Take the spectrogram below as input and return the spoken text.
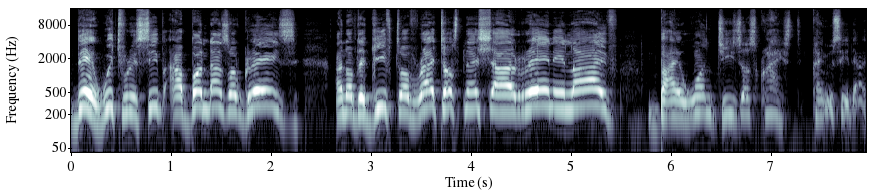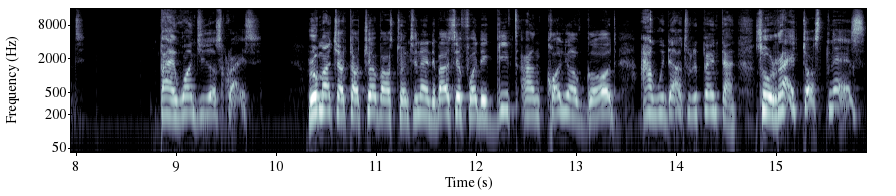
they which receive abundance of grace and of the gift of righteousness shall reign in life by one Jesus Christ. Can you see that? By one Jesus Christ. Romans chapter 12, verse 29, the Bible says, For the gift and calling of God are without repentance. So righteousness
